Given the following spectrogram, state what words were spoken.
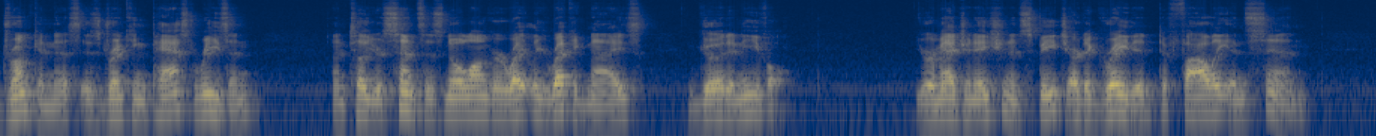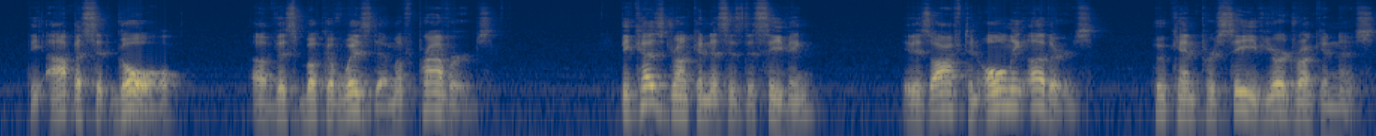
Drunkenness is drinking past reason until your senses no longer rightly recognize good and evil. Your imagination and speech are degraded to folly and sin, the opposite goal of this book of wisdom of Proverbs. Because drunkenness is deceiving, it is often only others who can perceive your drunkenness.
